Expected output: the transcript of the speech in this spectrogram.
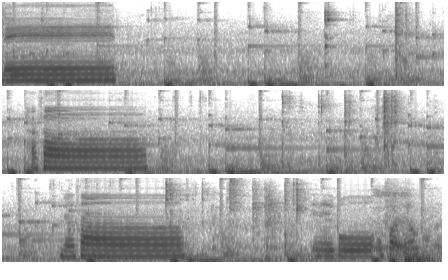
넷, 다섯, 여섯, 일곱, 오빠 에어컨,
